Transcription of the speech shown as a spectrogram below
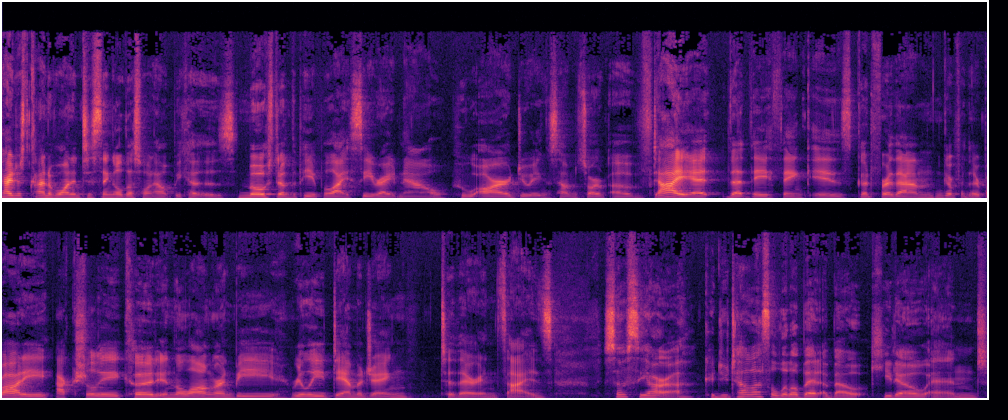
I just kind of wanted to single this one out because most of the people I see right now who are doing some sort of diet that they think is good for them, good for their body, actually could in the long run be really damaging to their insides. So, Ciara, could you tell us a little bit about keto and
